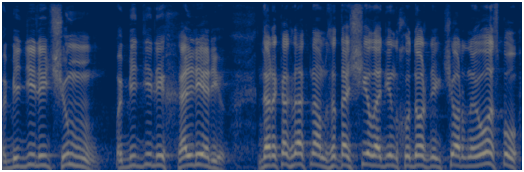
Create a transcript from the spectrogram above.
победили чуму, победили холерию, даже когда к нам затащил один художник черную оспу,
